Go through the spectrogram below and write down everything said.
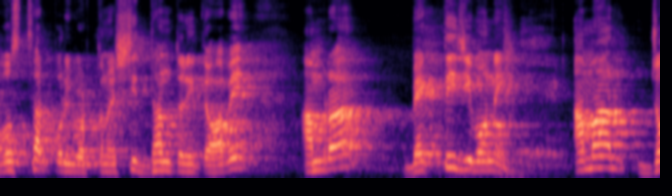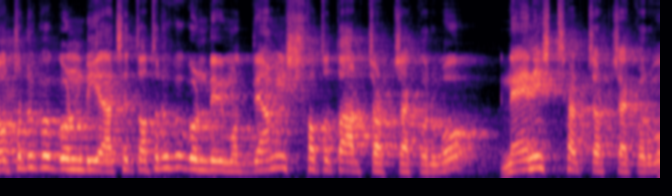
অবস্থার পরিবর্তনের সিদ্ধান্ত নিতে হবে। আমরা ব্যক্তি জীবনে আমার যতটুকু গণ্ডি আছে ততটুকু গণ্ডির মধ্যে আমি সততার চর্চা করব, ন্যায়নিষ্ঠার চর্চা করব,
